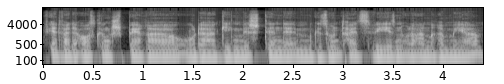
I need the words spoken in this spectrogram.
wie etwa der Ausgangssperre oder gegen Missstände im Gesundheitswesen oder andere mehr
